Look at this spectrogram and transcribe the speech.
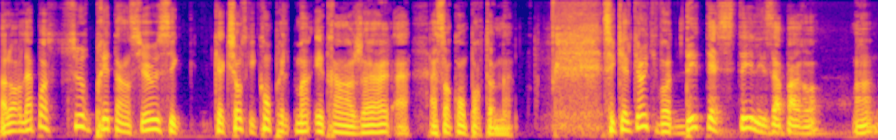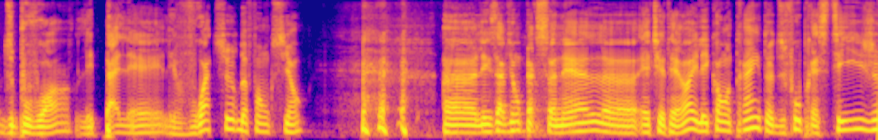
Alors la posture prétentieuse, c'est quelque chose qui est complètement étrangère à, à son comportement. C'est quelqu'un qui va détester les apparats hein, du pouvoir, les palais, les voitures de fonction, euh, les avions personnels, euh, etc. Et les contraintes du faux prestige,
